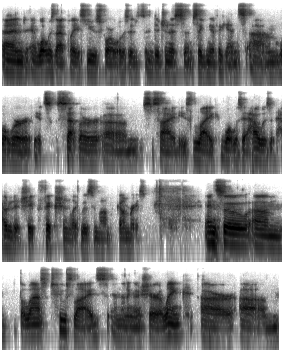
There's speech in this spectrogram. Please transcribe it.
And and what was that place used for? What was its indigenous significance? Um, what were its settler um, societies like? What was it? How was it? How did it shape fiction like Lucy Montgomery's? And so um, the last two slides, and then I'm going to share a link, are, um,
